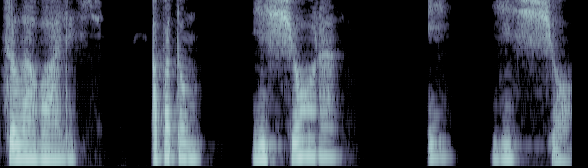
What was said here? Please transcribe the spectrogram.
целовались. А потом еще раз и еще.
